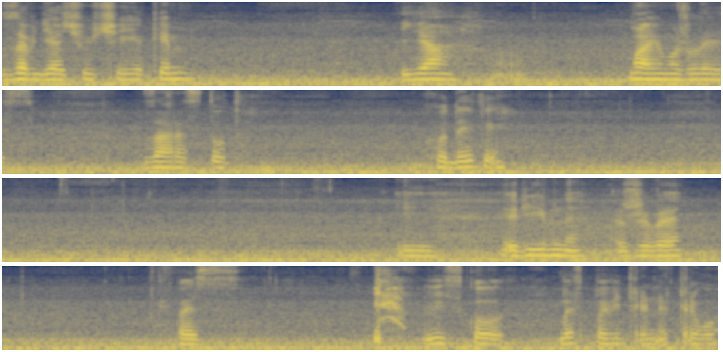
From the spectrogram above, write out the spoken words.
завдячуючи яким я маю можливість зараз тут ходити і рівне живе без військових, без повітряних тривог.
